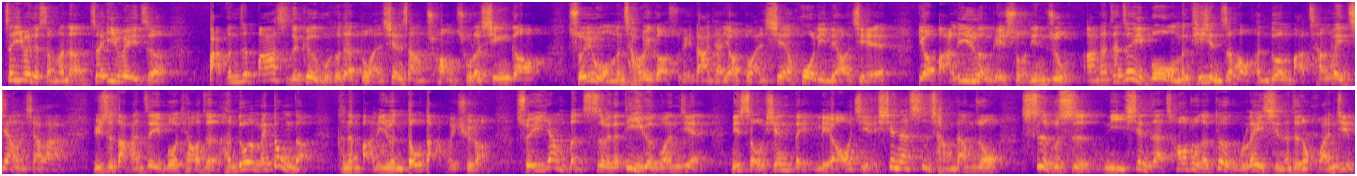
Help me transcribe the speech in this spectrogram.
这意味着什么呢？这意味着百分之八十的个股都在短线上创出了新高。所以我们才会告诉给大家，要短线获利了结，要把利润给锁定住啊！那在这一波我们提醒之后，很多人把仓位降了下来，于是大盘这一波调整，很多人没动的，可能把利润都打回去了。所以样本思维的第一个关键，你首先得了解现在市场当中是不是你现在操作的个股类型的这种环境。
